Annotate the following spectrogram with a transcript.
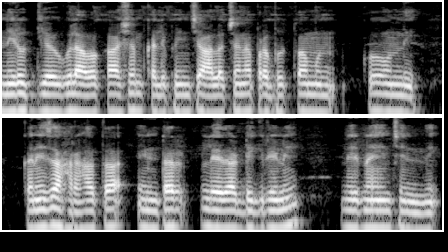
నిరుద్యోగుల అవకాశం కల్పించే ఆలోచన ప్రభుత్వంకు ఉంది. కనీస అర్హత ఇంటర్ లేదా డిగ్రీని నిర్ణయించింది.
